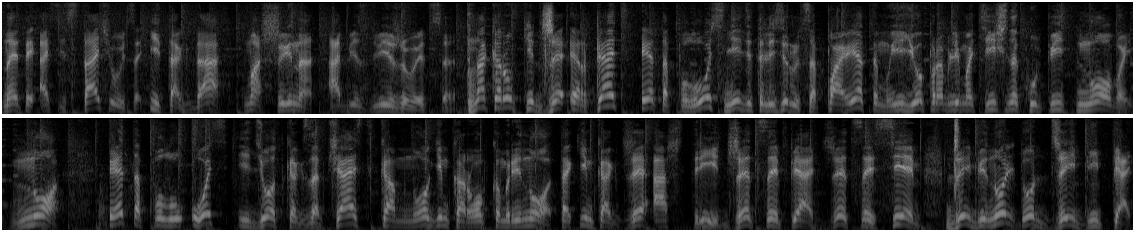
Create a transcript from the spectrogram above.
на этой оси стачиваются, и тогда машина обездвиживается. На коробке GR5 эта полуось не детализируется, поэтому ее проблематично купить новой. Но эта полуось идет как запчасть ко многим коробкам Renault, таким как GH3, GC5, GC7, JB0 до JB5.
